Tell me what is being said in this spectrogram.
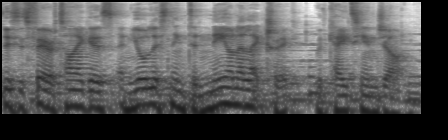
This is Fear of Tigers, and you're listening to Neon Electric with Katie and John.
